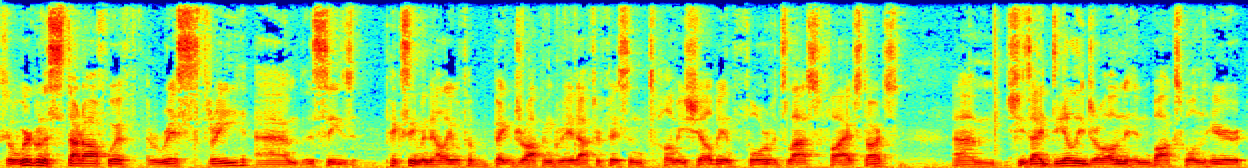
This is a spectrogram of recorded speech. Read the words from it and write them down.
So we're going to start off with race three. Um, this sees Pixie Manelli with a big drop in grade after facing Tommy Shelby in four of its last five starts. Um, she's ideally drawn in box one here.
